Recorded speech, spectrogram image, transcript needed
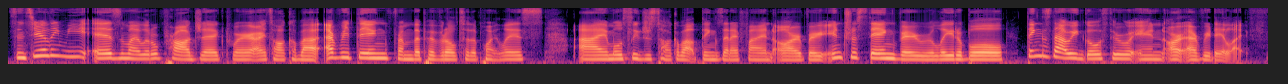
Sincerely Me is my little project where I talk about everything from the pivotal to the pointless. I mostly just talk about things that I find are very interesting, very relatable, things that we go through in our everyday life.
